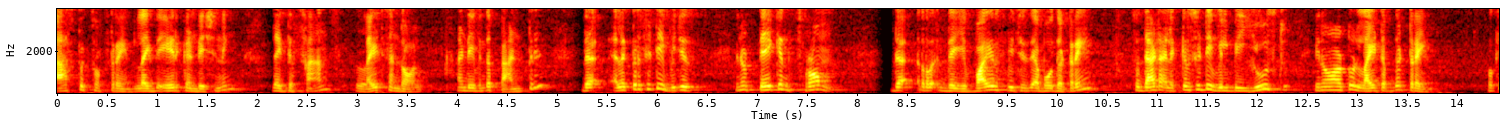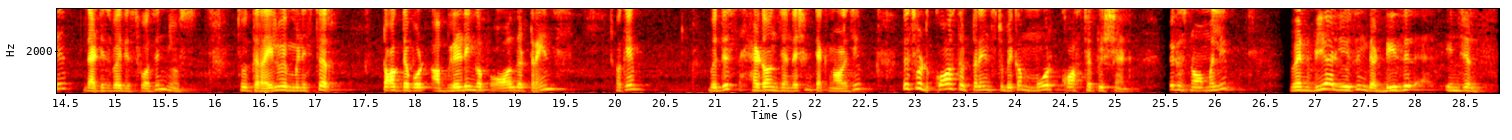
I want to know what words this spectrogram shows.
aspects of train like the air conditioning, like the fans, lights and all, and even the pantry. The electricity which is you know taken from the, the wires which is above the train. So that electricity will be used in order to light up the train. Okay, that is why this was in news. So the railway minister talked about upgrading of all the trains. Okay, with this head-on generation technology, this would cause the trains to become more cost efficient because normally when we are using the diesel engines,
